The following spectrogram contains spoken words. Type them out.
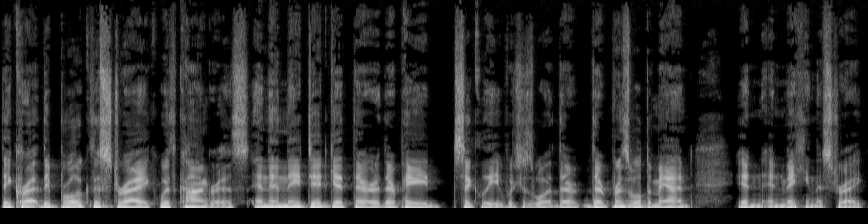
they cr- they broke the strike with Congress, and then they did get their their paid sick leave, which is what their their principal demand in in making the strike.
